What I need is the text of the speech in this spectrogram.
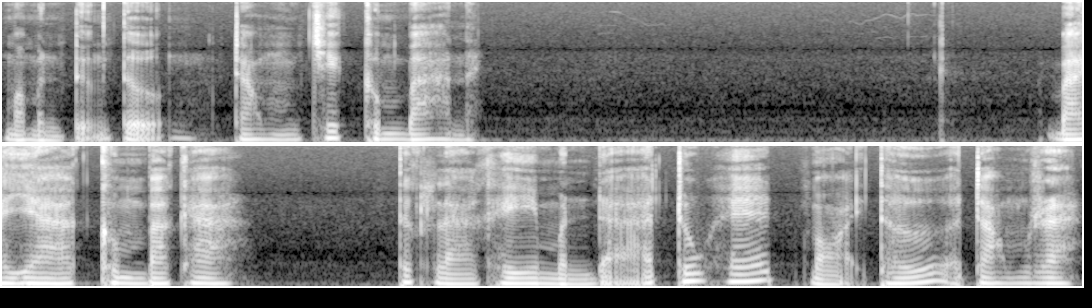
mà mình tưởng tượng trong chiếc kumbha này. Baya Kumbhaka, tức là khi mình đã trút hết mọi thứ ở trong ra,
